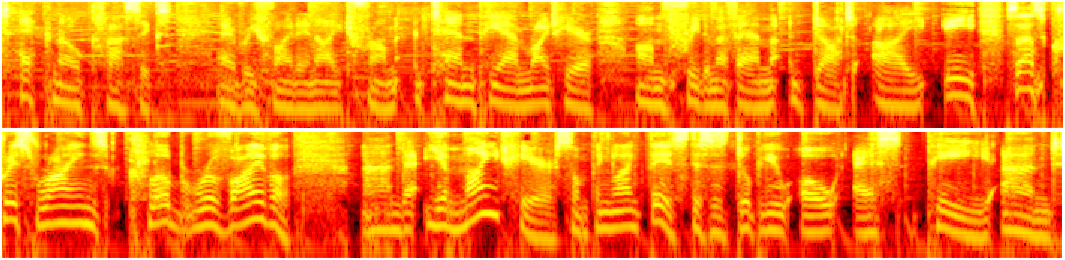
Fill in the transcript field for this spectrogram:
techno classics every Friday night from 10 pm right here on freedomfm.ie. So that's Chris Ryan's Club Revival, and uh, you might hear something like this. This is WOSP and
